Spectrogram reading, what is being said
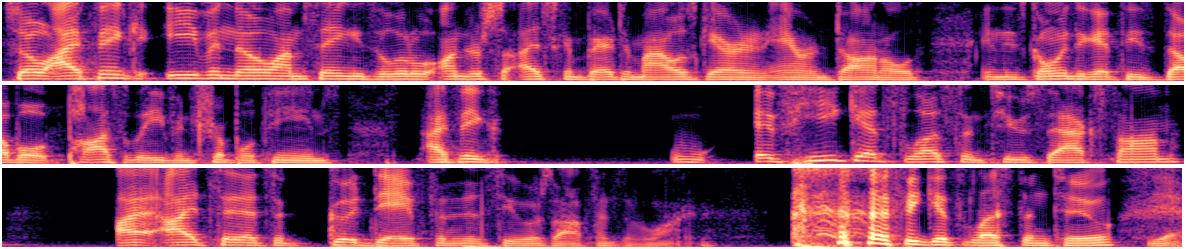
So I think even though I'm saying he's a little undersized compared to Myles Garrett and Aaron Donald, and he's going to get these double, possibly even triple teams, I think if he gets less than two sacks, Tom, I, I'd say that's a good day for the Steelers' offensive line. if he gets less than two, Yeah.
